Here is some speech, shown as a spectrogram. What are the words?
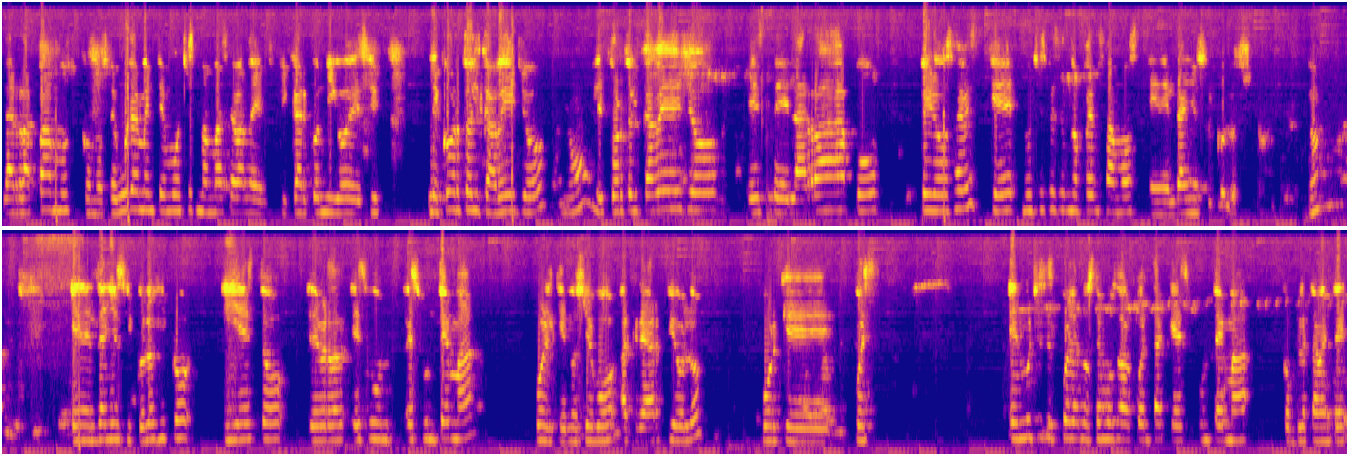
la rapamos, como seguramente muchas mamás se van a identificar conmigo, de decir, le corto el cabello, ¿no? Le corto el cabello, este, la rapo, pero sabes que muchas veces no pensamos en el daño psicológico, ¿no? En el daño psicológico y esto de verdad es un es un tema por el que nos llevó a crear Piolo, porque pues en muchas escuelas nos hemos dado cuenta que es un tema completamente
